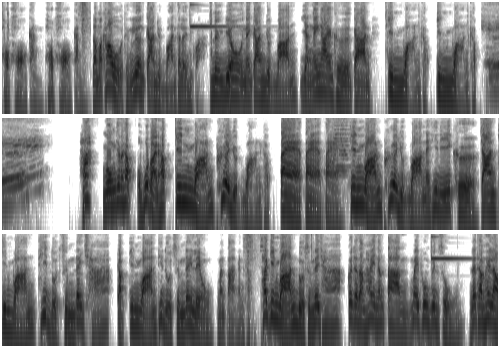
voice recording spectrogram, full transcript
พอๆกัน พอๆกัน เรามาเข้าถึงเรื่องการหยุดหวานกันเลยดีกว่าหนึ่งเดียวในการหยุดหวานอย่างง่ายๆก็คือการกินหวานครับ กินหวานครับฮะงงใช่ไหมครับผมพูดใหม่นะครับกินหวานเพื่อหยุดหวานครับ แต่แต่แต่กินหวานเพื่อหยุดหวานในที่นี้คือ การกินหวานที่ดูดซึมได้ช้า กับกินหวานที่ดูดซึมได้เร็วมันต่างกันครับ ถ้ากินหวานดูดซึมได้ช้า ก็จะทำให้น้ำตาลไม่พุ่งขึ้นสูง และทำให้เรา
